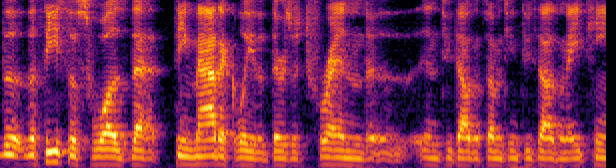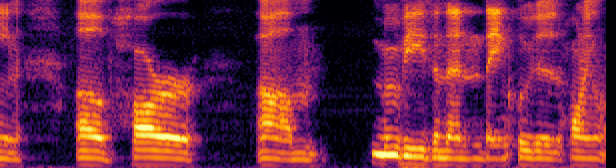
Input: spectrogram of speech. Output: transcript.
the the thesis was that thematically that there's a trend uh, in 2017 2018 of horror um, movies, and then they included haunting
